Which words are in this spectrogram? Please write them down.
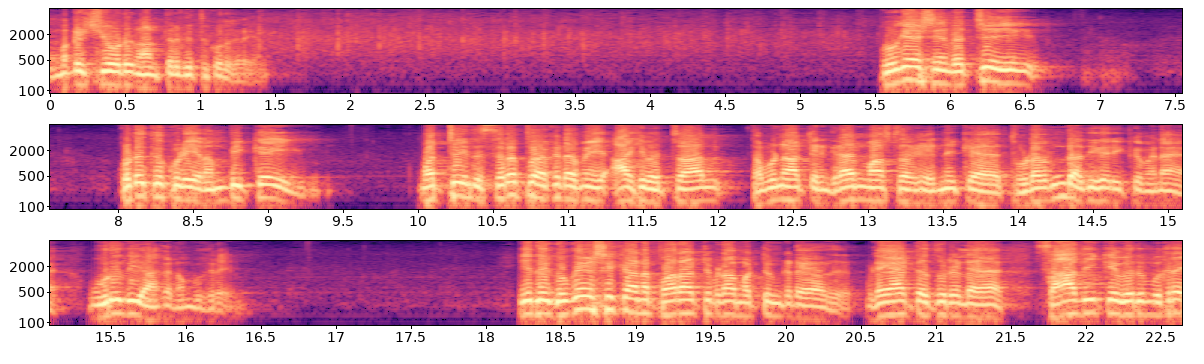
மகிழ்ச்சியோடு நான் தெரிவித்துக் கொள்கிறேன். குகேஷின் வெற்றி கொடுக்கக்கூடிய நம்பிக்கை மற்றும் இந்த சிறப்பு அகாடமி ஆகியவற்றால் தமிழ்நாட்டின் கிராண்ட் மாஸ்டர் எண்ணிக்கை தொடர்ந்து அதிகரிக்கும் என உறுதியாக நம்புகிறேன். இது குகேஷுக்கான பாராட்டு விழா மட்டும் கிடையாது. விளையாட்டுத் துறையில சாதிக்க விரும்புகிற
